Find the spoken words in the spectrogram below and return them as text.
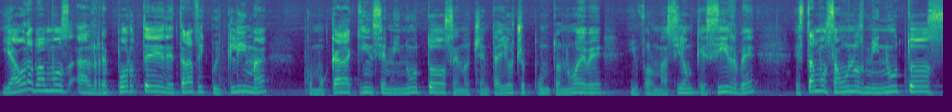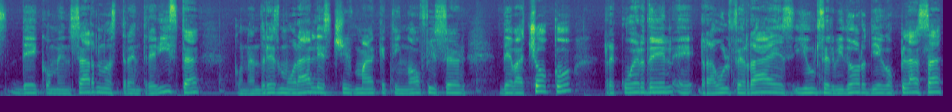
Y ahora vamos al reporte de tráfico y clima como cada 15 minutos en 88.9, información que sirve. Estamos a unos minutos de comenzar nuestra entrevista con Andrés Morales, Chief Marketing Officer de Bachoco. Recuerden, eh, Raúl Ferráez y un servidor, Diego Plaza,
